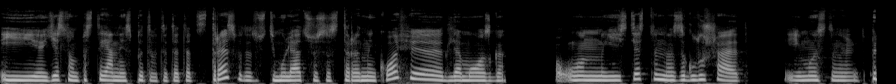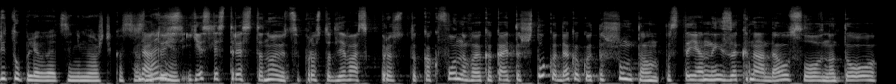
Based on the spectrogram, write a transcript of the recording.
И если он постоянно испытывает этот, этот стресс, вот эту стимуляцию со стороны кофе для мозга, он, естественно, заглушает ему становится, притупливается немножечко сознание. Да, то есть если стресс становится просто для вас просто как фоновая какая-то штука, да, какой-то шум там постоянно из окна, да, условно, то,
